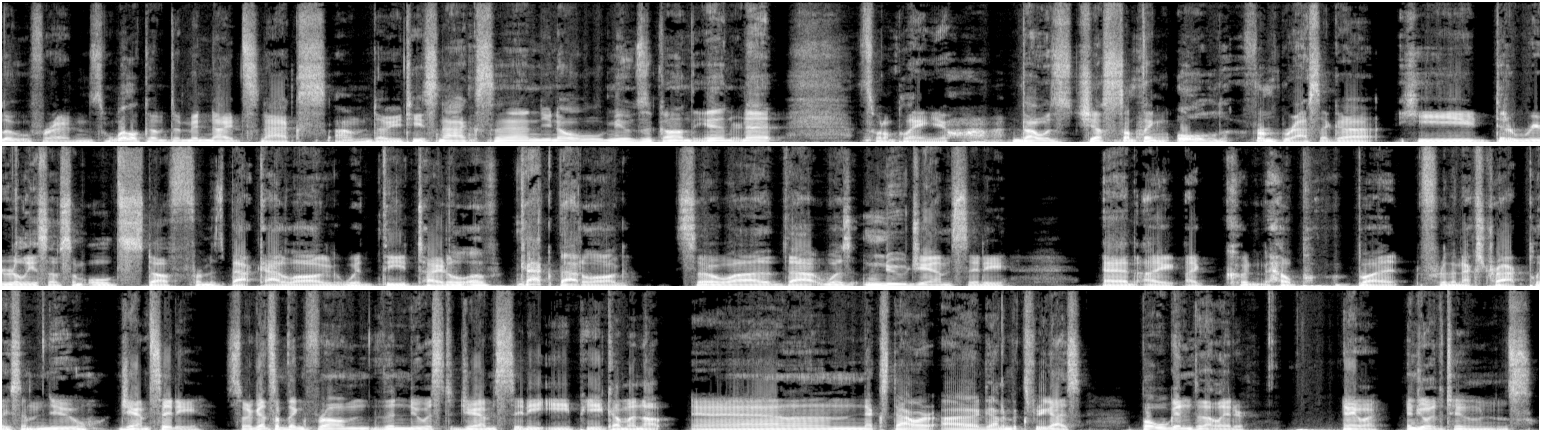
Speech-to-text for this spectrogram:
Hello, friends. Welcome to Midnight Snacks. I'm WT Snacks, and you know, music on the internet. That's what I'm playing you. That was just something old from Brassica. He did a re-release of some old stuff from his back catalog with the title of CAC Battleog. So, uh, that was New Jam City. And I, I couldn't help but for the next track play some new Jam City. So I got something from the newest Jam City EP coming up. And next hour, I got a mix for you guys. But we'll get into that later. Anyway, enjoy the tunes.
